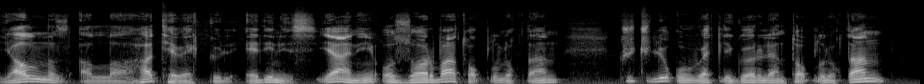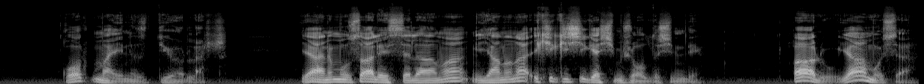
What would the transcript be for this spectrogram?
Yalnız Allah'a tevekkül ediniz. Yani o zorba topluluktan, güçlü kuvvetli görülen topluluktan korkmayınız diyorlar. Yani Musa Aleyhisselam'a yanına iki kişi geçmiş oldu şimdi. Alu ya Musa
